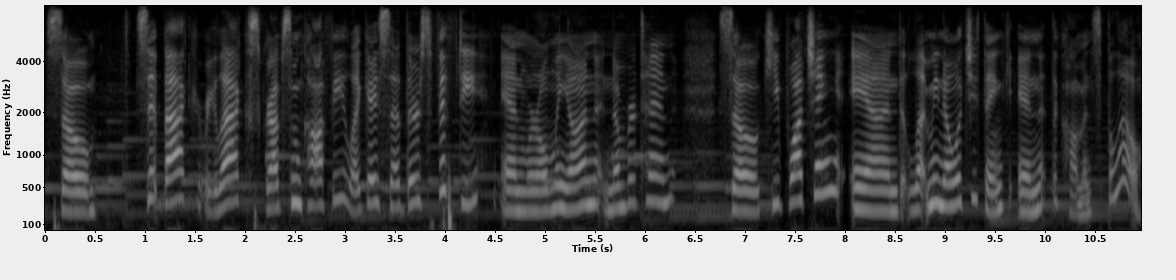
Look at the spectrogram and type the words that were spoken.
So sit back, relax, grab some coffee. Like I said, there's 50 and we're only on number 10. So keep watching and let me know what you think in the comments below.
